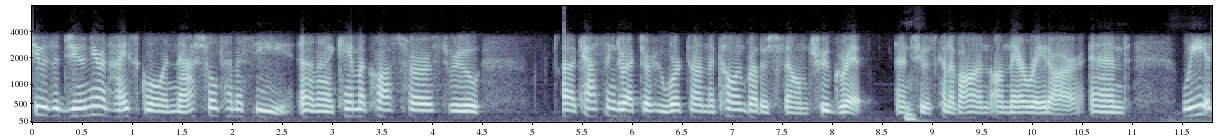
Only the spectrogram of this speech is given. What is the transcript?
She was a junior in high school in Nashville, Tennessee, and I came across her through a casting director who worked on the Coen Brothers film True Grit, and mm. she was kind of on on their radar. And we, as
